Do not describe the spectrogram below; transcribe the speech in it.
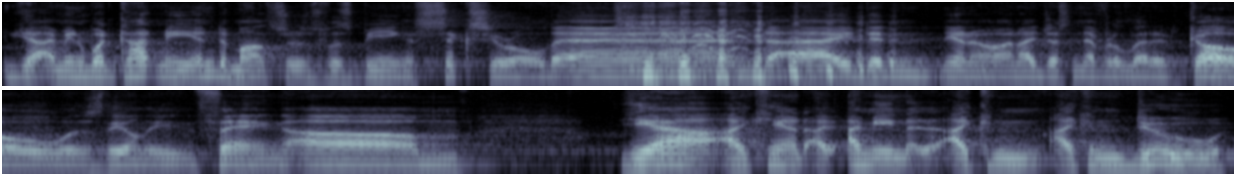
Yeah, I mean, what got me into monsters was being a six-year-old, and I didn't, you know, and I just never let it go. Was the only thing. Um, yeah, I can't. I, I mean, I can. I can do,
